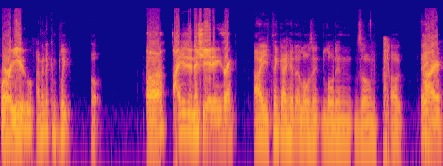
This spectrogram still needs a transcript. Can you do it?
Where are you? I'm in a complete. Oh. Uh, I didn't initiate anything. I think I hit a load-in load-in zone. Oh. Hey. Hi.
